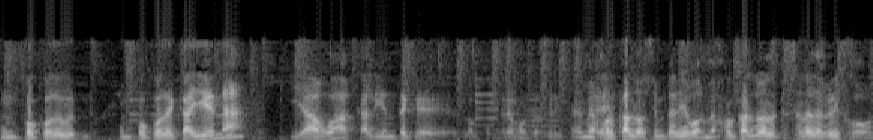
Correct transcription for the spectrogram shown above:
un poco de, un poco de cayena y agua caliente que lo cogeremos del grifo. El mejor ¿eh? caldo, siempre digo, el mejor caldo es el que sale del grifo,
